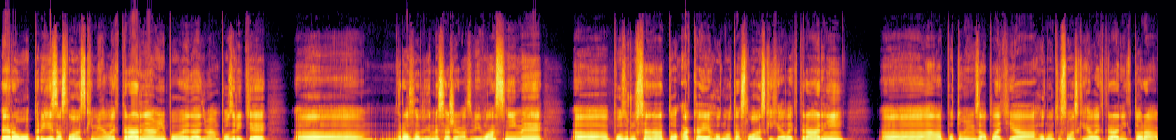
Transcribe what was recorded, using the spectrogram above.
férovo prísť za slovenskými elektrárňami, povedať vám, pozrite, uh, rozhodli sme sa, že vás vyvlastníme, pozrú sa na to, aká je hodnota slovenských elektrární a potom im zaplatia hodnotu slovenských elektrární, ktorá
